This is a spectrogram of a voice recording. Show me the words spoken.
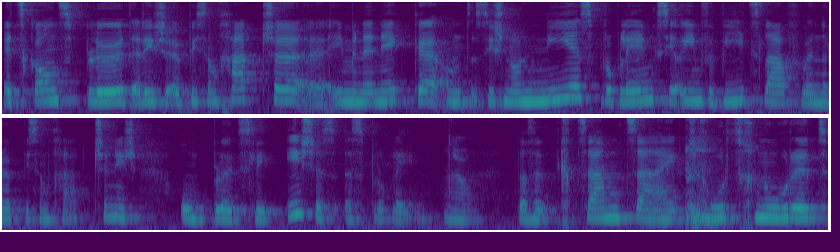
Jetzt ganz blöd, er ist etwas am Catchen äh, in einer Ecke und es ist noch nie ein Problem gewesen, an ihm vorbeizulaufen, wenn er etwas am Catchen ist. Und plötzlich ist es ein Problem. Ja. Dass er zusammen zeigt, kurz knurrt,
